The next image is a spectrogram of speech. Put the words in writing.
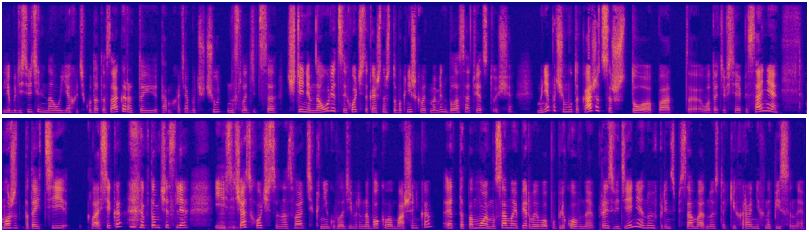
либо действительно уехать куда-то за город и там хотя бы чуть-чуть насладиться чтением на улице. И хочется, конечно, чтобы книжка в этот момент была соответствующая. Мне почему-то кажется, что под э, вот эти все описания может подойти классика в том числе. И mm-hmm. сейчас хочется назвать книгу Владимира Набокова «Машенька». Это, по-моему, самое первое его опубликованное произведение, ну и, в принципе, самое одно из таких ранних написанное.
